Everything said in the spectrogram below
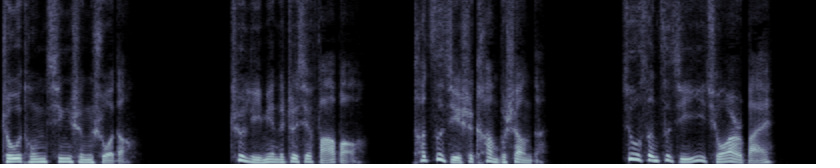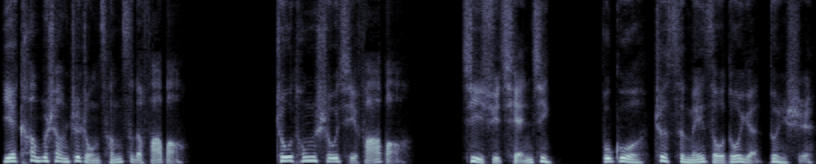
周通轻声说道：“这里面的这些法宝，他自己是看不上的。就算自己一穷二白，也看不上这种层次的法宝。”周通收起法宝。继续前进，不过这次没走多远，顿时，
